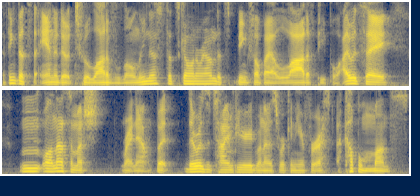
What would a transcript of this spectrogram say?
I think that's the antidote to a lot of loneliness that's going around that's being felt by a lot of people. I would say, mm, well, not so much right now, but there was a time period when I was working here for a, a couple months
